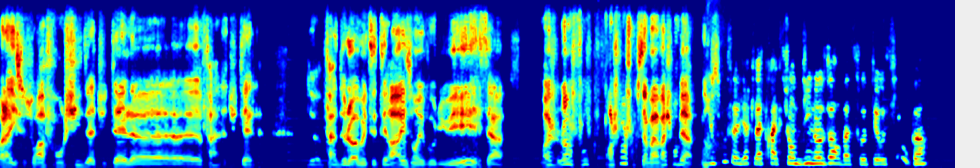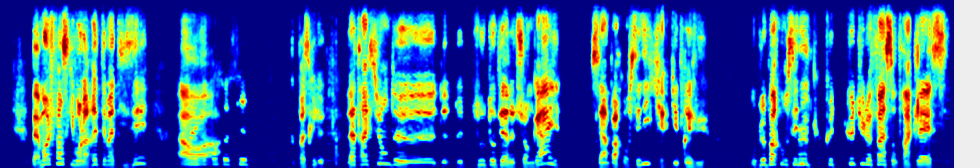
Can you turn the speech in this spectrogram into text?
voilà, ils se sont affranchis de la tutelle, euh, enfin la tutelle, de, enfin de l'homme, etc. Ils ont évolué. Et ça, moi, je, non, je trouve, que- franchement, je trouve que ça va vachement bien. Du coup, ça veut dire que l'attraction dinosaure va sauter aussi ou pas? Ben, moi, je pense qu'ils vont la rethématiser. ouais, Alors, je pense aussi. parce que l'attraction de, de, de Zootopia de Shanghai, c'est un parcours scénique qui est prévu. Donc le parcours scénique, que, que tu le fasses en trackless,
